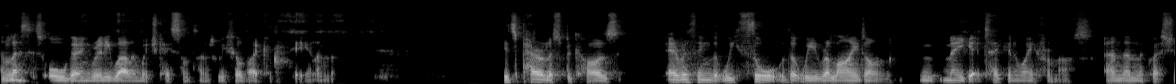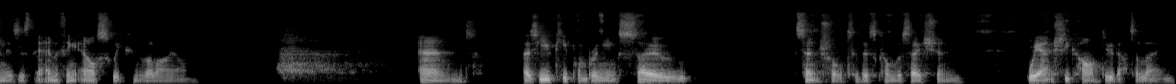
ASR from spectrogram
unless it's all going really well, in which case sometimes we feel like, okay, it's perilous because everything that we thought that we relied on may get taken away from us. And then the question is, is there anything else we can rely on? And as you keep on bringing so central to this conversation, we actually can't do that alone.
